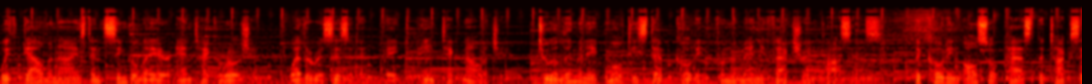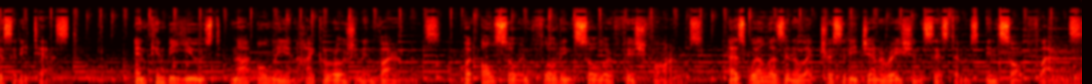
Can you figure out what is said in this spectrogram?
with galvanized and single-layer anti-corrosion, weather-resistant baked paint technology, to eliminate multi-step coating from the manufacturing process. The coating also passed the toxicity test, and can be used not only in high-corrosion environments, but also in floating solar fish farms, as well as in electricity generation systems in salt flats.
